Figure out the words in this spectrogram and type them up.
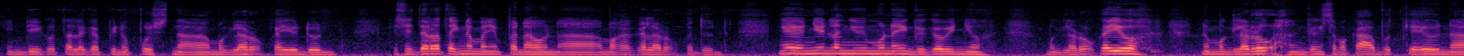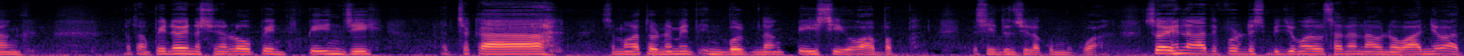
Hindi ko talaga pinupush na maglaro kayo doon. Kasi darating naman yung panahon na makakalaro ka doon. Ngayon, yun lang yung muna yung gagawin nyo. Maglaro kayo na maglaro hanggang sa makaabot kayo ng Batang Pinoy National Open, PNG at saka sa mga tournament involved ng PAC o ABAP kasi doon sila kumukuha. So ayun lang atin for this video tol. sana naunawaan nyo at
